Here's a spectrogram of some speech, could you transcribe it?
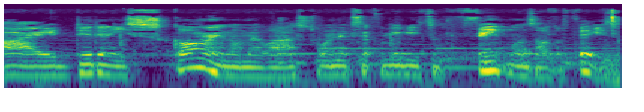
I did any scarring on my last one, except for maybe some faint ones on the face.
